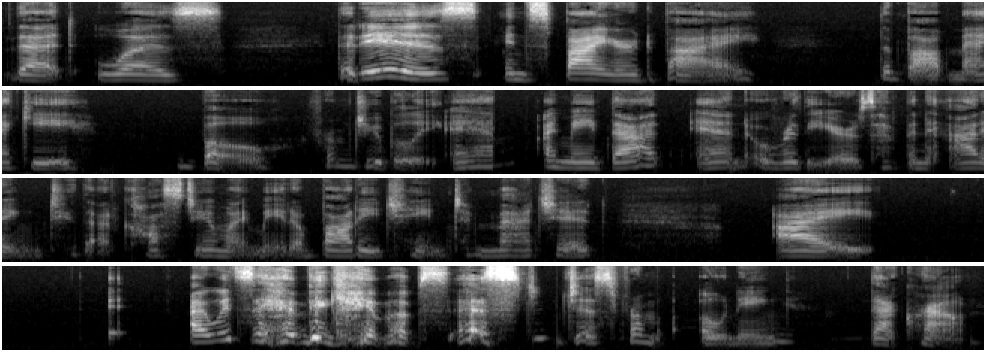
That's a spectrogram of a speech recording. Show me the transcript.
that was that is inspired by the Bob Mackie bow from Jubilee. And I made that and over the years have been adding to that costume. I made a body chain to match it. I I would say I became obsessed just from owning that crown.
